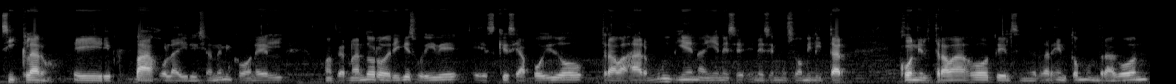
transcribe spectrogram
Sí, claro, eh, bajo la dirección de mi coronel Juan Fernando Rodríguez Uribe es que se ha podido trabajar muy bien ahí en ese, en ese museo militar con el trabajo del señor Sargento Mondragón,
